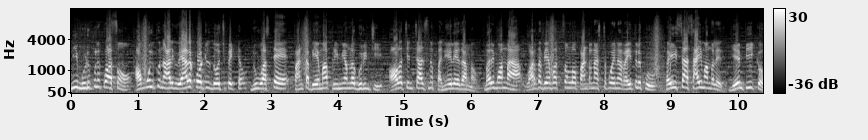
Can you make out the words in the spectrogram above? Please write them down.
నీ ముడుపుల కోసం అమ్ములకు నాలుగు వేల కోట్లు దోచిపెట్టావు. నువ్వు వస్తే పంట బీమా ప్రీమియంల గురించి ఆలోచించాల్సిన పనే లేదన్నావు. మరి మొన్న వరద బీభత్సంలో పంట నష్టపోయిన రైతులకు పైసా సాయం అందలేదు. ఏం పీకో?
